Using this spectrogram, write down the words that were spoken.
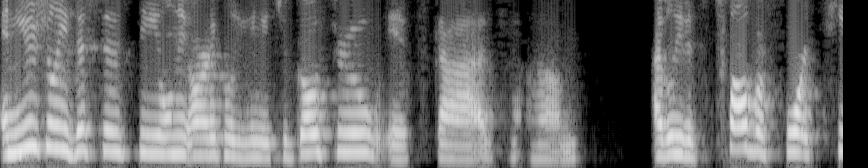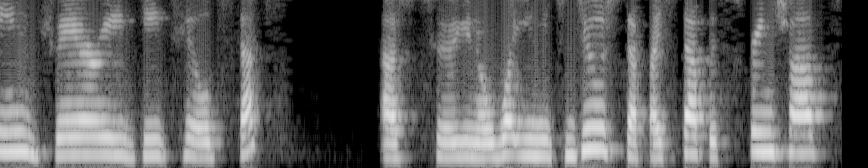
And usually this is the only article you need to go through. It's got, um, I believe it's 12 or 14 very detailed steps as to, you know, what you need to do step by step with screenshots.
